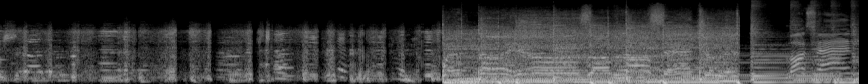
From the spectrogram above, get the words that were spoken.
Los Angeles,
